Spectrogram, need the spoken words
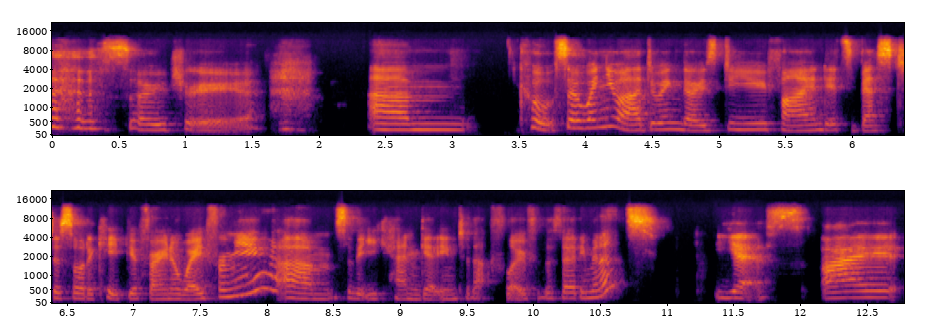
so true. Um, cool. So when you are doing those, do you find it's best to sort of keep your phone away from you um, so that you can get into that flow for the 30 minutes? yes, I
